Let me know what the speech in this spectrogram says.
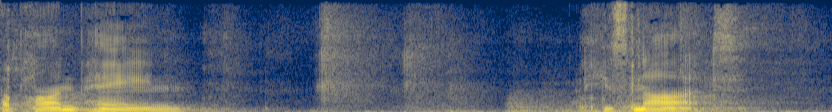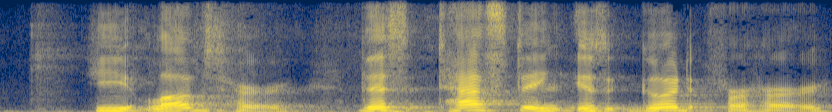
upon pain. He's not. He loves her. This testing is good for her.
